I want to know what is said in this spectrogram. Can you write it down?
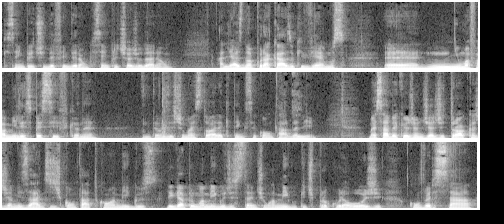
que sempre te defenderão, que sempre te ajudarão. Aliás, não é por acaso que viemos é, em uma família específica, né? Então existe uma história que tem que ser contada ali. Mas saiba que hoje é um dia de trocas, de amizades, de contato com amigos. Ligar para um amigo distante, um amigo que te procura hoje, conversar,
